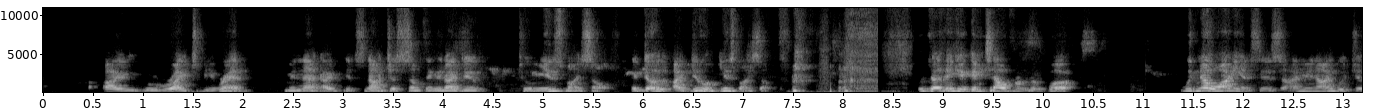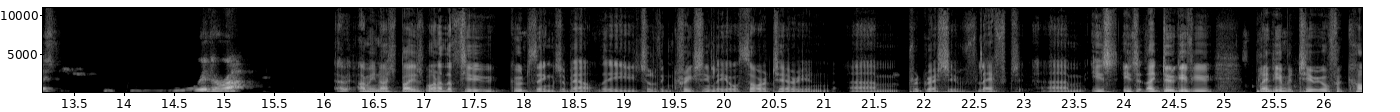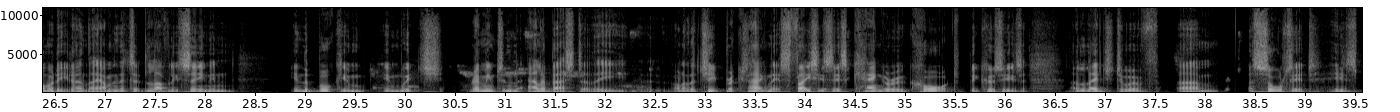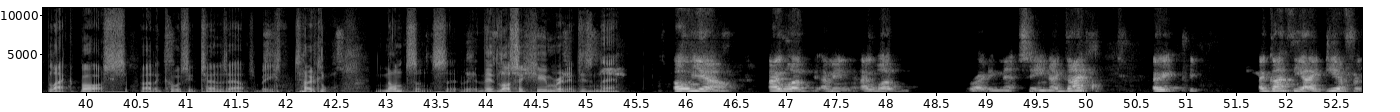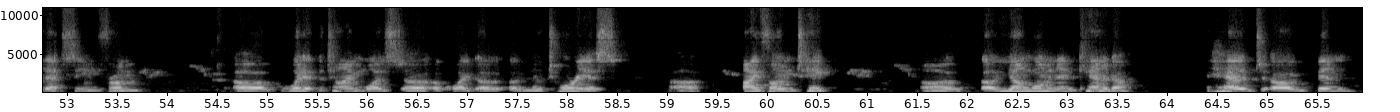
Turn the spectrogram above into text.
I write to be read. I mean that I, it's not just something that I do to amuse myself. It does I do amuse myself, which I think you can tell from the books. With no audiences, I mean, I would just wither up. I mean, I suppose one of the few good things about the sort of increasingly authoritarian um, progressive left um, is is that they do give you plenty of material for comedy, don't they? I mean, there's a lovely scene in in the book in in which Remington Alabaster, the one of the chief protagonists, faces this kangaroo court because he's alleged to have um, assaulted his black boss. But of course, it turns out to be total nonsense. There's lots of humour in it, isn't there? Oh yeah, I love. I mean, I love writing that scene. I got, I, I got the idea for that scene from uh, what at the time was uh, a quite a, a notorious uh, iPhone tape. Uh, a young woman in Canada had uh, been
